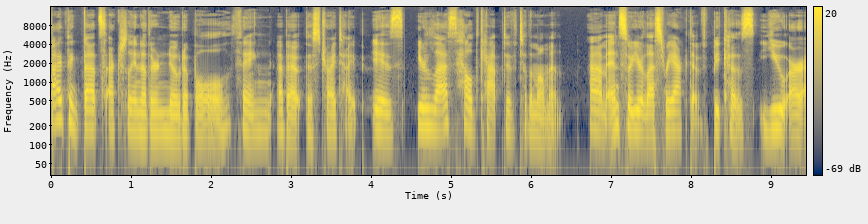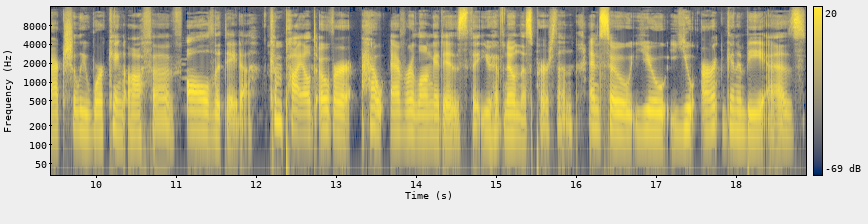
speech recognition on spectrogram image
I think that's actually another notable thing about this tri type is you're less held captive to the moment. Um, and so you're less reactive because you are actually working off of all the data compiled over however long it is that you have known this person. And so you, you aren't going to be as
